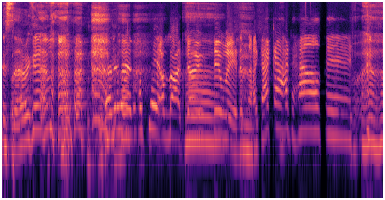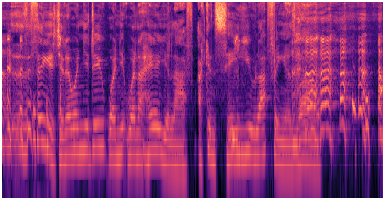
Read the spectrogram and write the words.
Is there again? And then that's it. I'm like, don't uh. do it. I'm like, I can't help it. the thing is, you know, when you do, when you, when I hear you laugh, I can see you laughing as well. oh,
